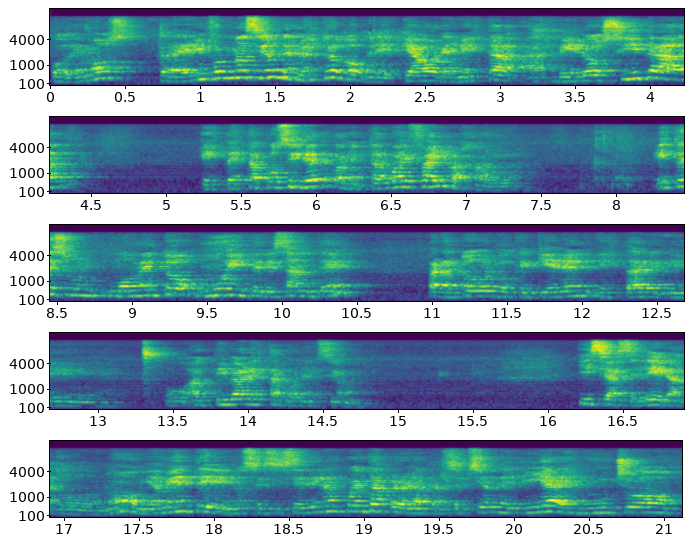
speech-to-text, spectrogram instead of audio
podemos traer información de nuestro doble, que ahora en esta velocidad está esta posibilidad de conectar Wi-Fi y bajarla. Este es un momento muy interesante para todos los que quieren estar eh, o activar esta conexión. Y se acelera todo, ¿no? Obviamente, no sé si se dieron cuenta, pero la percepción del día es mucho,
